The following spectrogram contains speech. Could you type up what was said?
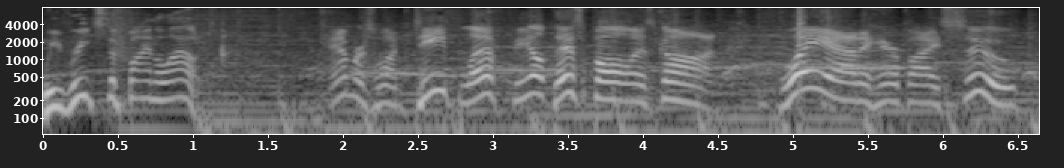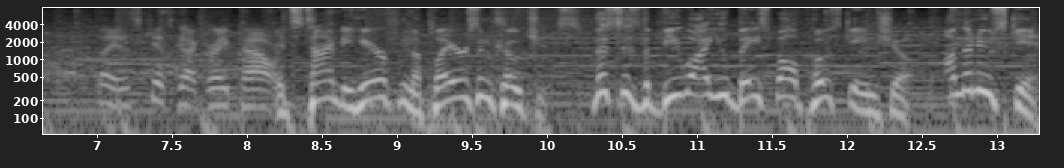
We've reached the final out. Hammers one deep left field. This ball is gone. Way out of here by Sue. Hey, this kid's got great power. It's time to hear from the players and coaches. This is the BYU Baseball Postgame Show on the Nu Skin,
